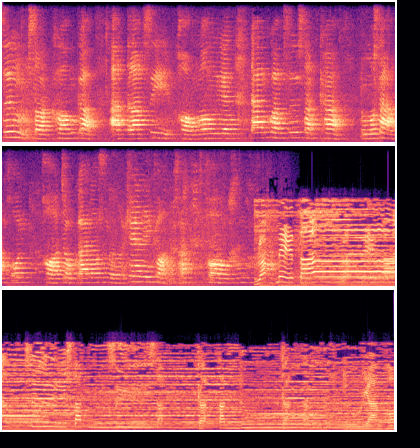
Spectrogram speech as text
ซึ่งสอดคล้องกับอัตลักษณ์สี่ของโรงเรียน ด้านความซื่อสัตย์ค่ะ หนูสามคนขอจบการนำเสนอแค่นี้ก่อนนะคะขอบคุณรักเมตตาซื่อสัตย์ ซื่อสัตย์กตัญญูกตัญญูอยู่อย่างพ่อ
